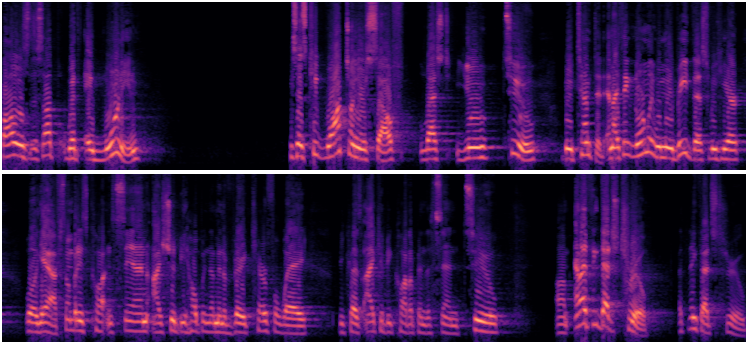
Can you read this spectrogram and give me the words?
follows this up with a warning. He says, Keep watch on yourself, lest you too be tempted. And I think normally when we read this, we hear, well, yeah, if somebody's caught in sin, I should be helping them in a very careful way because I could be caught up in the sin too. Um, and I think that's true. I think that's true.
